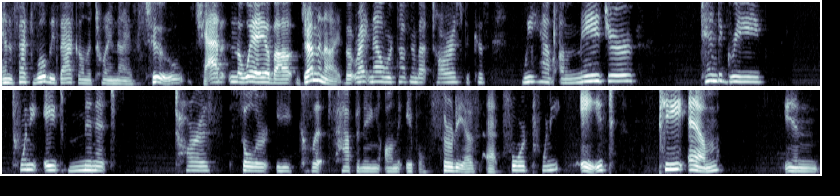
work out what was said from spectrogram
And in fact, we'll be back on the 29th too, chatting away about Gemini. But right now we're talking about Taurus because we have a major 10 degree, 28 minute Taurus solar eclipse happening on the April 30th at 428 p.m. in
